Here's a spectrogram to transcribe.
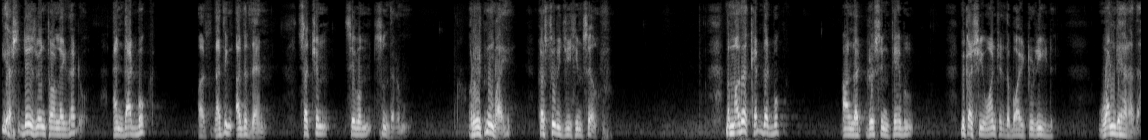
Yes, days went on like that, and that book was nothing other than Satyam Sivam Sundaram, written by Kasturiji himself. The mother kept that book on that dressing table because she wanted the boy to read one day or other.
